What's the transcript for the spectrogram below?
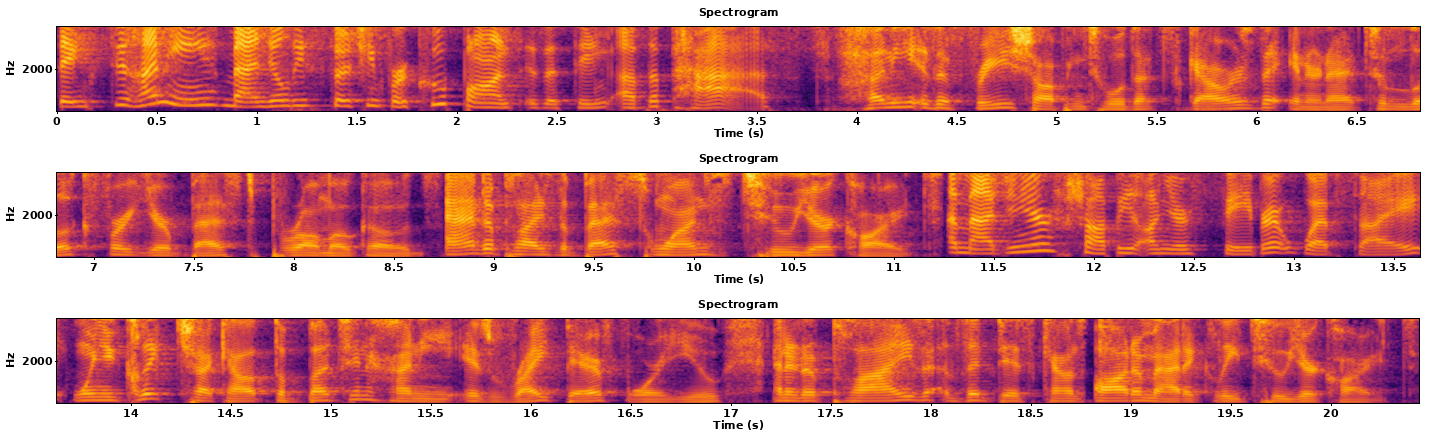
thanks to Honey, manually searching for coupons is a thing of the past. Honey is a free shopping tool that scours the internet to look for your best promo codes and applies the best ones to your cart. Imagine you're shopping on your favorite website. When you click checkout, the button Honey is right there for you and it applies the discounts automatically to your cart.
